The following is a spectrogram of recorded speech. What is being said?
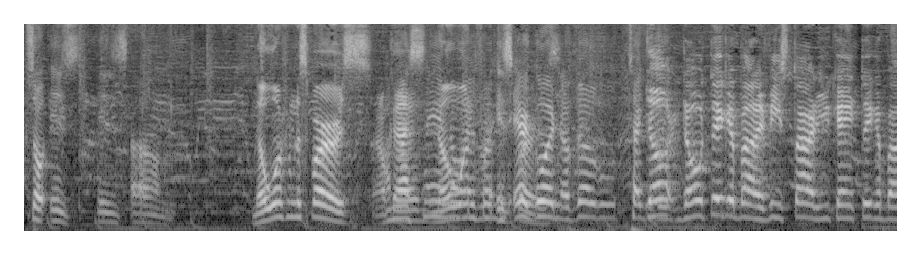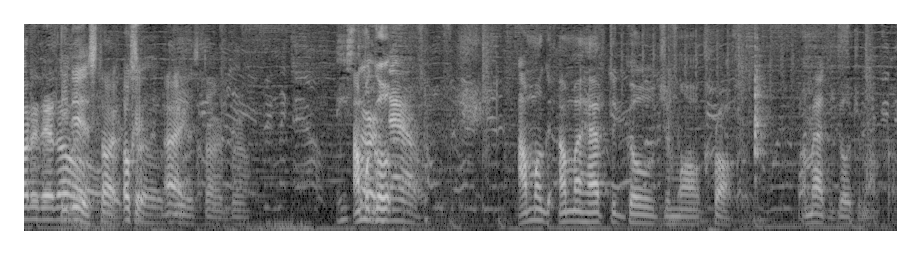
So is is um. No one from the Spurs. Okay. I'm not saying no, no one one from the is Spurs. Eric Gordon available? Technically, Don't don't think about it. If he started, you can't think about it at all. he did start. Okay, So, all right. Yeah, start, bro. He I'ma go- now. I'm gonna I'm gonna have to go Jamal Crawford. I'm gonna have to go Jamal Crawford.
